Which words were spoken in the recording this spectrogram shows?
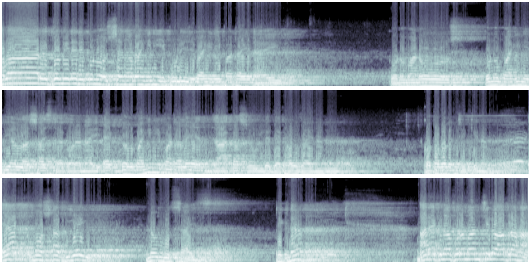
আবার জমিনের কোন সেনাবাহিনী, পুলিশ বাহিনী পাঠায় নাই। কোন মানুষ, কোন বাহিনী দিয়ে আল্লাহ সাজটা করে নাই। একদল বাহিনী পাঠালেন যা আকাশে উঠলে দেখাও যায় না। কথা বলেন ঠিক কিনা? এক মশা দিয়েই নমরুদ সাইজ। ঠিক না? আরেক নাফরমান ছিল আব্রাহা।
